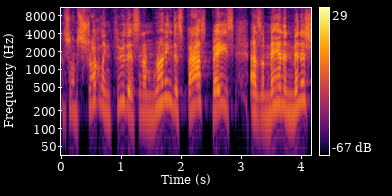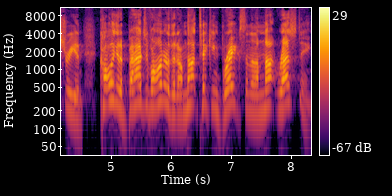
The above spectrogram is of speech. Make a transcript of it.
And so I'm struggling through this and I'm running this fast pace as a man in ministry and calling it a badge of honor that I'm not taking breaks and that I'm not resting.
